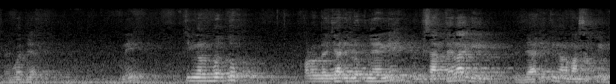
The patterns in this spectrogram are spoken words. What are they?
saya buat ya. Ini tinggal buat loop. Kalau udah jadi loopnya ini lebih santai lagi. Jadi tinggal masukin.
